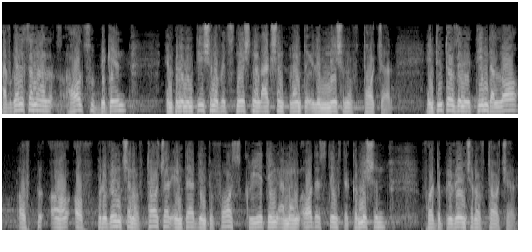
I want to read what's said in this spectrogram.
Afghanistan has also begun implementation of its National Action Plan to Elimination of Torture. In 2018, the law of, uh, of, prevention of torture entered into force, creating, among other things, the Commission for the Prevention of Torture.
